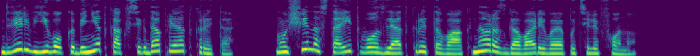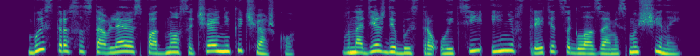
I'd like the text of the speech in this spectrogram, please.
Дверь в его кабинет, как всегда, приоткрыта. Мужчина стоит возле открытого окна, разговаривая по телефону. Быстро составляю с подноса чайник и чашку, в надежде быстро уйти и не встретиться глазами с мужчиной.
